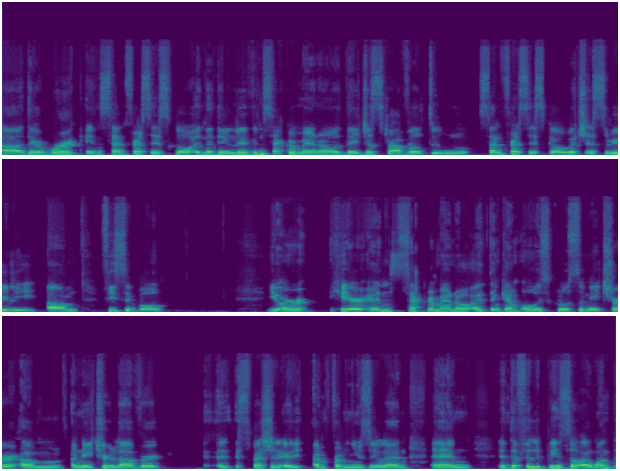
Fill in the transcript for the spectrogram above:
uh, their work in San Francisco and then they live in Sacramento. They just travel to San Francisco, which is really um, feasible. You're here in Sacramento. I think I'm always close to nature. I'm a nature lover, especially I'm from New Zealand and in the Philippines. So I want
